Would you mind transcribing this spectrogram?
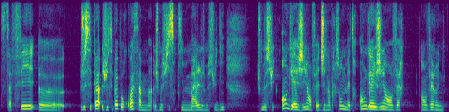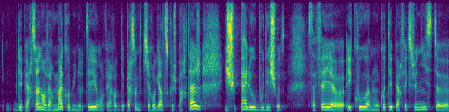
ça fait, euh, je sais pas, je sais pas pourquoi, ça je me suis sentie mal. Je me suis dit, je me suis engagée en fait. J'ai l'impression de m'être engagée envers envers des personnes, envers ma communauté, envers des personnes qui regardent ce que je partage, et je suis pas allée au bout des choses. Ça fait euh, écho à mon côté perfectionniste, euh,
